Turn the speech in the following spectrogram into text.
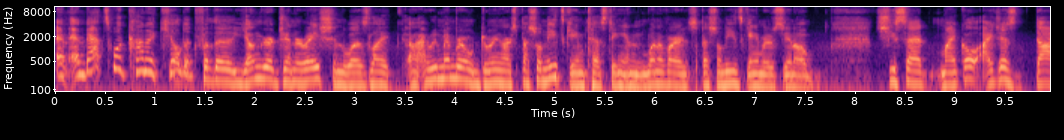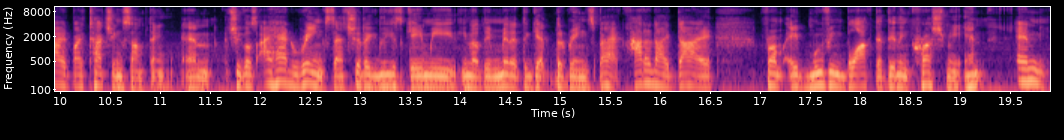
and and that's what kind of killed it for the younger generation was like i remember during our special needs game testing and one of our special needs gamers you know she said michael i just died by touching something and she goes i had rings that should at least gave me you know the minute to get the rings back how did i die from a moving block that didn't crush me and and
